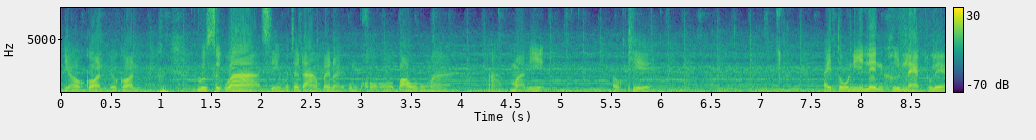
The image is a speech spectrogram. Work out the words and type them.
เดี๋ยวก่อนเดี๋ยวก่อน รู้สึกว่าเสียงมันจะดังไปหน่อยผมขอเบาลงมาอะประมาณนี้ โอเค ไอตัวนี้เล่นคือแหลกเลย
